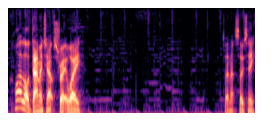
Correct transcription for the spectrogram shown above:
Quite a lot of damage out straight away. So that's OT.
